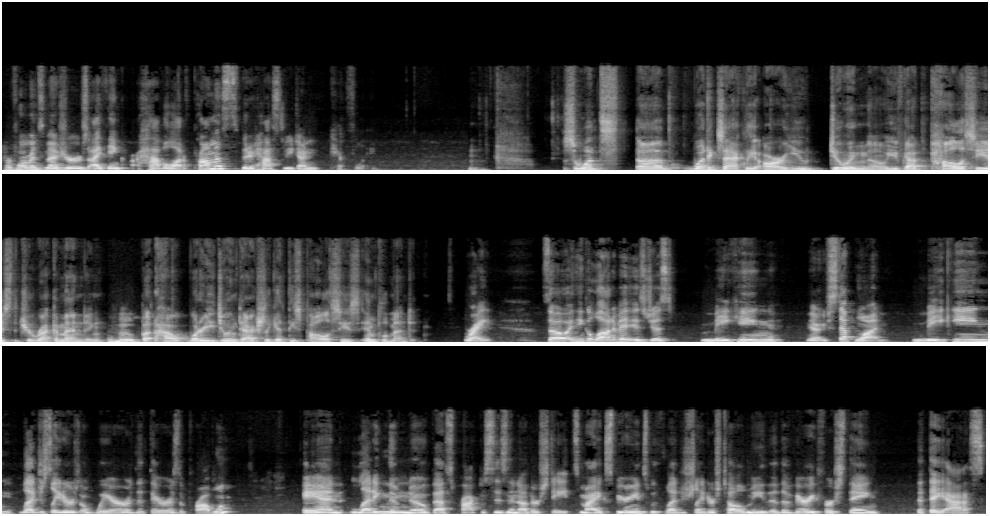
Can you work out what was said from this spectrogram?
performance measures I think have a lot of promise, but it has to be done carefully. Mm-hmm. So what's uh, what exactly are you doing though? You've got policies that you're recommending, mm-hmm. but how what are you doing to actually get these policies implemented? Right. So I think a lot of it is just making you know, step one, making legislators aware that there is a problem and letting them know best practices in other states. My experience with legislators told me that the very first thing that they ask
